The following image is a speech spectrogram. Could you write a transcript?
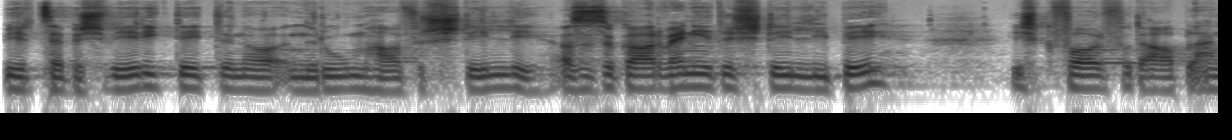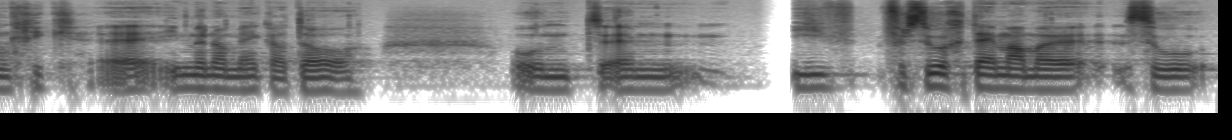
wird es eben schwierig, dort noch einen Raum haben für Stille. Also sogar wenn ich in der Stille bin, ist die Gefahr von der Ablenkung äh, immer noch mega da. Und ähm, ich versuche dem einmal so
